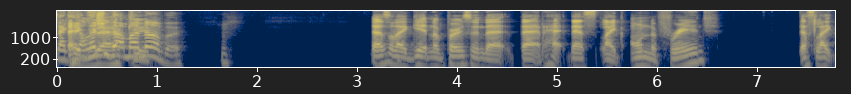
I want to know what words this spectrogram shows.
like unless you got my number. That's like getting a person that that ha- that's like on the fringe. That's like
